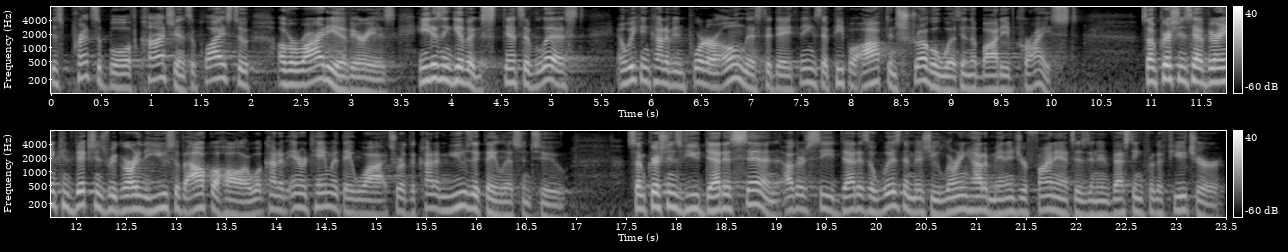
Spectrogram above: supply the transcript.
this principle of conscience applies to a variety of areas. And he doesn't give an extensive list, and we can kind of import our own list today, things that people often struggle with in the body of Christ. Some Christians have varying convictions regarding the use of alcohol or what kind of entertainment they watch or the kind of music they listen to. Some Christians view debt as sin. Others see debt as a wisdom issue, learning how to manage your finances and investing for the future.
